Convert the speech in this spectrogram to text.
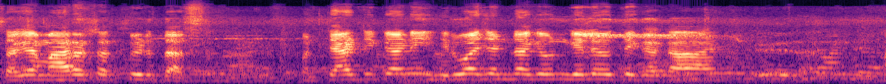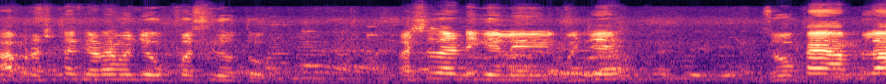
सगळ्या महाराष्ट्रात फिरतात. पण त्या ठिकाणी हिरवा झेंडा घेऊन गेले होते का काय? हा प्रश्न खरा म्हणजे उपस्थित होतो. कशासाठी गेले? म्हणजे जो काय आपला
